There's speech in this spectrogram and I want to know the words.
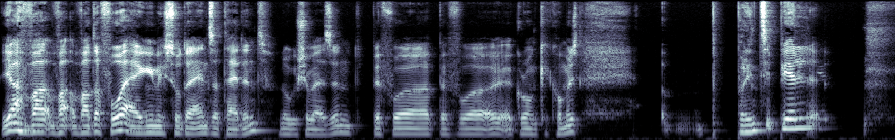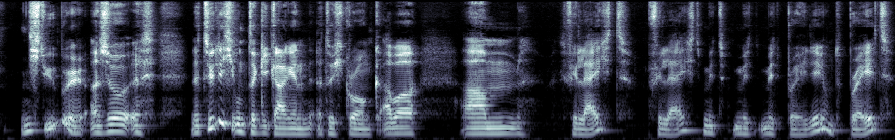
Ja, war, war, war davor eigentlich so der Einser Tident, logischerweise, bevor, bevor Gronk gekommen ist. Prinzipiell nicht übel. Also äh, natürlich untergegangen durch Gronk, aber ähm, vielleicht vielleicht mit, mit, mit Brady und Braid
